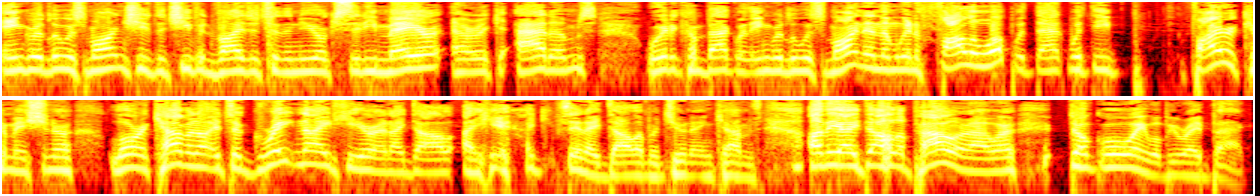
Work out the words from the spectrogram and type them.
Ingrid Lewis Martin. She's the chief advisor to the New York City mayor, Eric Adams. We're going to come back with Ingrid Lewis Martin, and then we're going to follow up with that with the fire commissioner, Laura Kavanaugh. It's a great night here, and Aidala, I hear, I keep saying Aidala, Bertuna, and Kamins on the Aidala Power Hour. Don't go away. We'll be right back.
